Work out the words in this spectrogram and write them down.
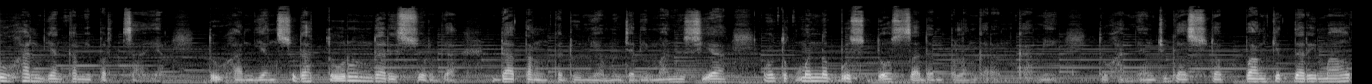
Tuhan yang kami percaya, Tuhan yang sudah turun dari surga, datang ke dunia menjadi manusia untuk menebus dosa dan pelanggaran kami. Tuhan yang juga sudah bangkit dari maut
